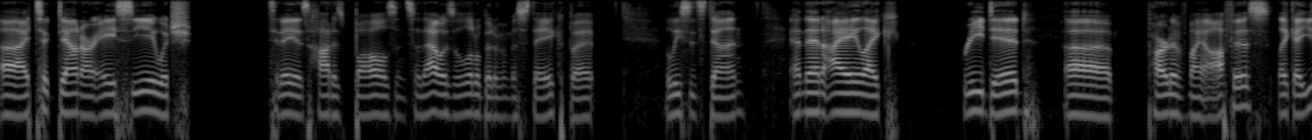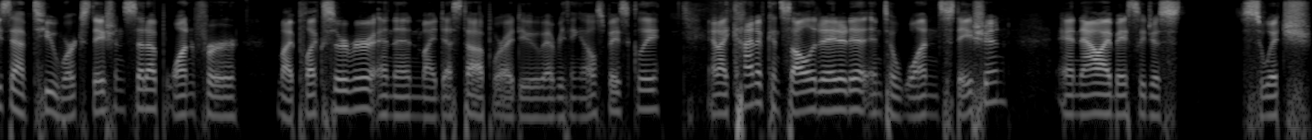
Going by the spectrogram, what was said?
Uh, I took down our AC, which today is hot as balls, and so that was a little bit of a mistake, but at least it's done. And then I like redid uh, part of my office. Like I used to have two workstations set up, one for my Plex server and then my desktop where I do everything else basically. And I kind of consolidated it into one station, and now I basically just switch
